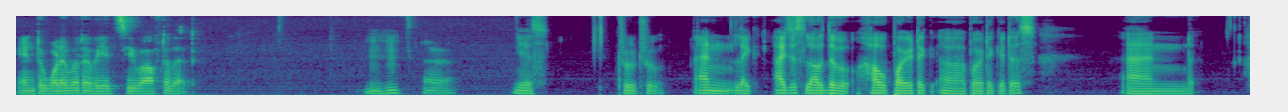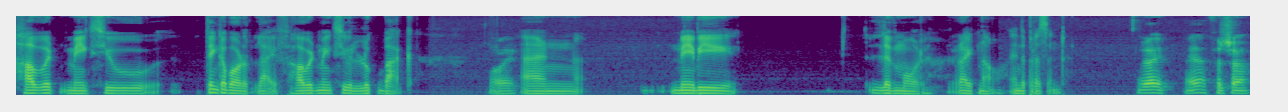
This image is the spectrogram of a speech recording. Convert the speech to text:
into whatever awaits you after that. Mm-hmm. Uh, Yes, true, true. And like, I just love the how poetic, uh, poetic it is, and how it makes you think about life, how it makes you look back right. and maybe live more right now in the present. Right, yeah, for sure.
